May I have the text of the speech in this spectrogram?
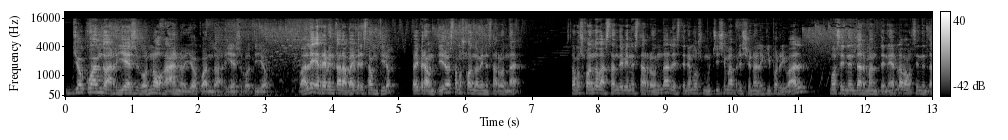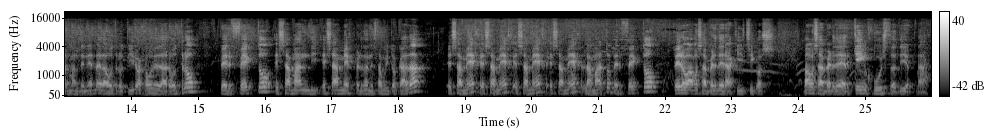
Yo cuando arriesgo, no gano yo cuando arriesgo, tío ¿Vale? He reventado a Piper, está a un tiro Piper a un tiro, estamos jugando bien esta ronda, ¿eh? Estamos jugando bastante bien esta ronda Les tenemos muchísima presión al equipo rival Vamos a intentar mantenerla, vamos a intentar mantenerla He dado otro tiro, acabo de dar otro Perfecto. Esa Mandy, esa Meg, perdón, está muy tocada. Esa Meg, esa Meg, esa Meg, esa Meg. La mato, perfecto. Pero vamos a perder aquí, chicos. Vamos a perder. Qué injusto, tío. Nada.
